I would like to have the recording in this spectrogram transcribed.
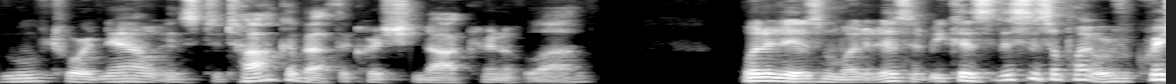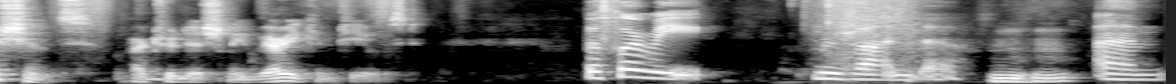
move toward now is to talk about the Christian doctrine of love what it is and what it isn't, because this is a point where Christians are traditionally very confused. Before we move on, though, mm -hmm. um,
